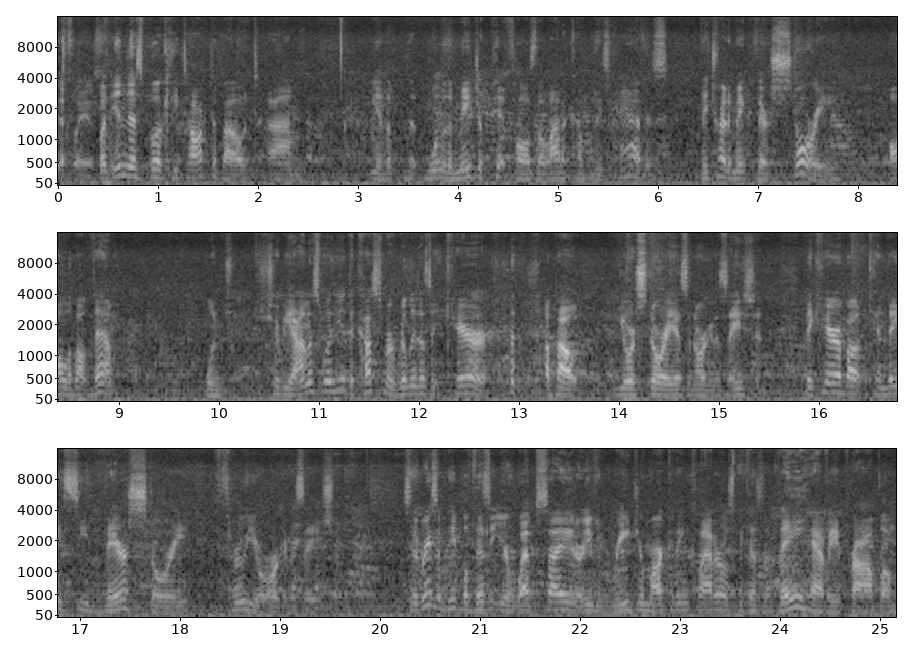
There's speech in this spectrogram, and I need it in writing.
Definitely is. But in this book, he talked about um, you know, the, the, one of the major pitfalls that a lot of companies have is they try to make their story all about them. When, to be honest with you, the customer really doesn't care about your story as an organization. They care about can they see their story through your organization. So the reason people visit your website or even read your marketing collateral is because they have a problem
